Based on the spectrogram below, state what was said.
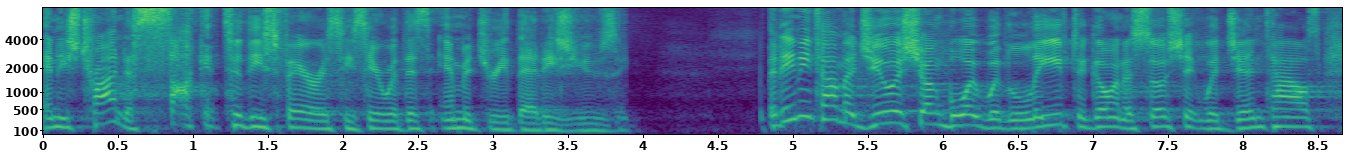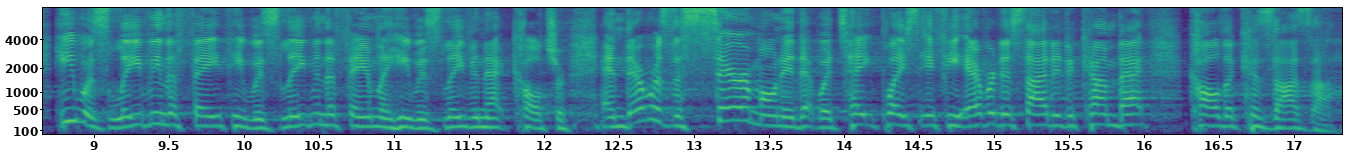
And he's trying to sock it to these Pharisees here with this imagery that he's using. But anytime a Jewish young boy would leave to go and associate with Gentiles, he was leaving the faith, he was leaving the family, he was leaving that culture. And there was a ceremony that would take place if he ever decided to come back called a kazaza.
